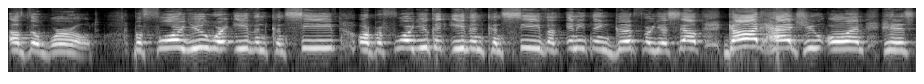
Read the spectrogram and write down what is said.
of the world before you were even conceived or before you could even conceive of anything good for yourself, God had you on his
